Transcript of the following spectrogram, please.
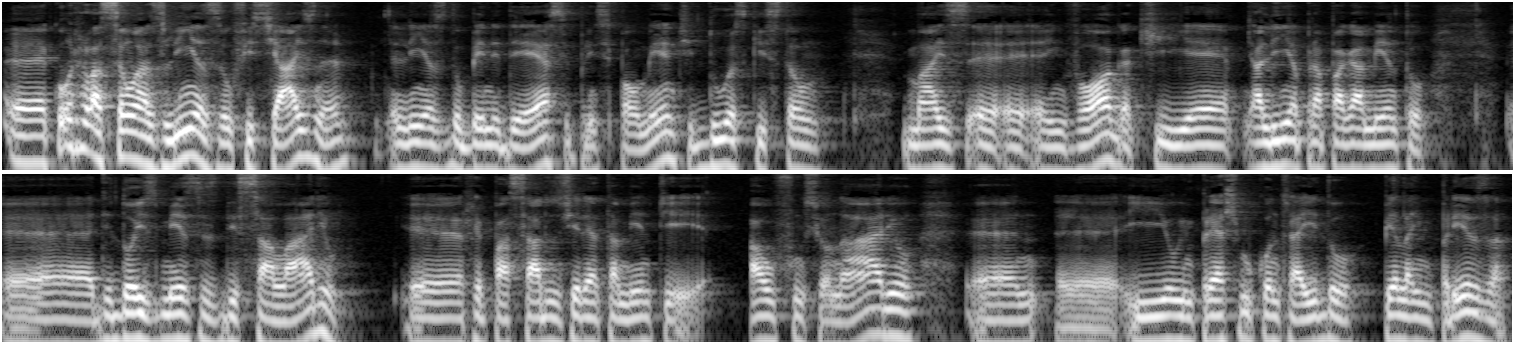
Eh, com relação às linhas oficiais, né, linhas do BNDES principalmente, duas que estão mais eh, em voga, que é a linha para pagamento de dois meses de salário repassados diretamente ao funcionário e o empréstimo contraído pela empresa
